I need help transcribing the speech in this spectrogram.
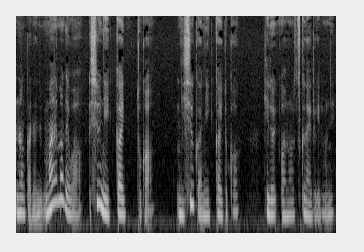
う。なんかね前までは週に1回とか2週間に1回とかひどいあの少ない時でもね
